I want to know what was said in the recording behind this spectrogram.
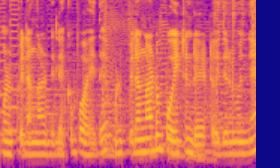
മുഴുപ്പിലങ്ങാടിലേക്ക് പോയത്. മുഴുപ്പിലങ്ങാടും പോയിട്ടുണ്ട് കേട്ടോ. ഇതിനു മുന്നേ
